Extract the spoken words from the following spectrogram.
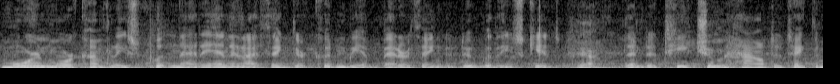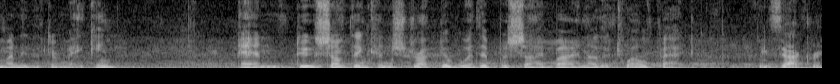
more and more companies putting that in, and I think there couldn't be a better thing to do with these kids Yeah. than to teach them how to take the money that they're making and do something constructive with it beside buy another 12 pack. Exactly.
